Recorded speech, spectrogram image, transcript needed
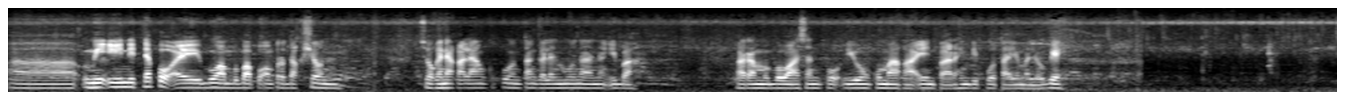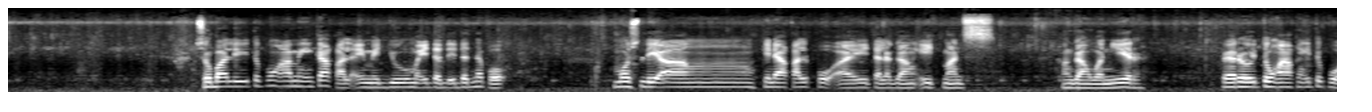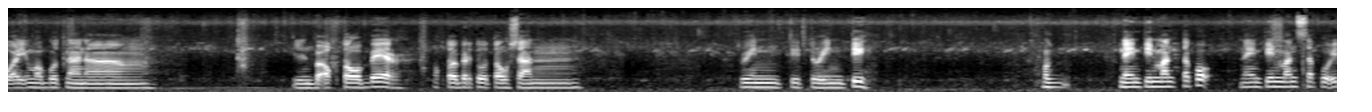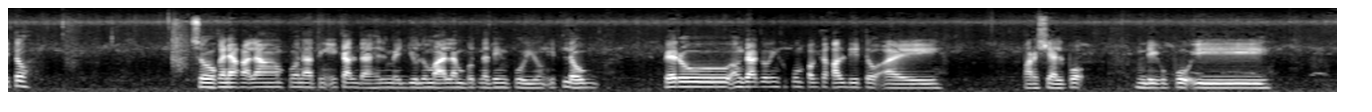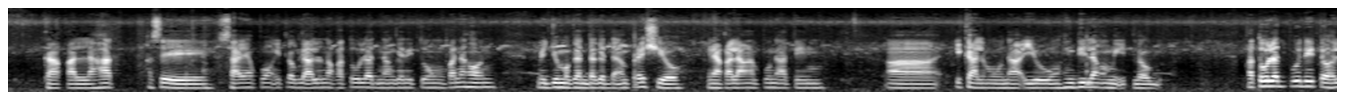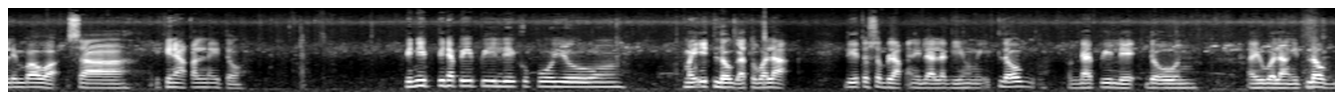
uh, umiinit na po ay bumababa po ang production. So kinakailangan ko po tanggalan muna ng iba para mabawasan po yung kumakain para hindi po tayo malugi. So bali ito pong aming ikakal ay medyo maedad-edad na po. Mostly ang kinakal po ay talagang 8 months hanggang 1 year. Pero itong aking ito po ay umabot na ng ilan ba October, October 2000 2020. Mag 19 months na po. 19 months na po ito. So, kinakailangan po nating ikal dahil medyo lumalambot na din po yung itlog. Pero, ang gagawin ko pong pagkakal dito ay partial po. Hindi ko po i-kakal lahat kasi sayang po ang itlog lalo na katulad ng ganitong panahon. Medyo maganda-ganda ang presyo. Kinakailangan po natin uh, ikal muna yung hindi lang umiitlog. Katulad po dito, halimbawa sa ikinakal na ito, pinapipili ko po yung may itlog at wala dito sa black ay nilalagay yung may itlog pag napili doon ay walang itlog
